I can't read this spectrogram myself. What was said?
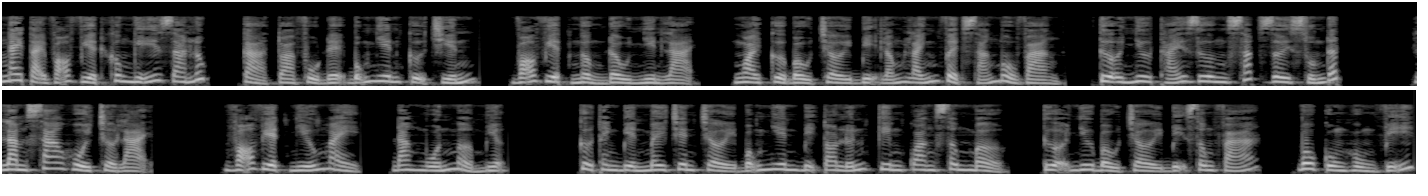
ngay tại võ việt không nghĩ ra lúc cả tòa phủ đệ bỗng nhiên cự chiến võ việt ngẩng đầu nhìn lại ngoài cửa bầu trời bị lóng lánh vệt sáng màu vàng tựa như thái dương sắp rơi xuống đất làm sao hồi trở lại võ việt nhíu mày đang muốn mở miệng cự thành biển mây trên trời bỗng nhiên bị to lớn kim quang sông mở tựa như bầu trời bị sông phá vô cùng hùng vĩ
